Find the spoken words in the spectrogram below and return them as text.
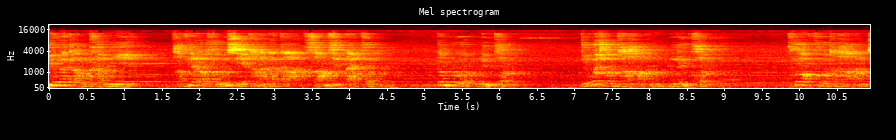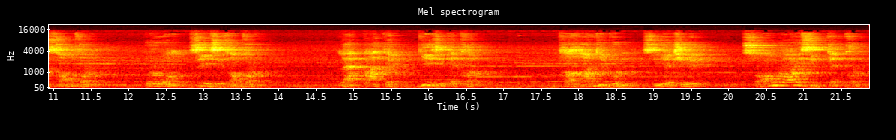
วีรกรรมครั้งนี้ทำให้เราสูญเสียทหารอากาศ 38 คน ตำรวจ1คน ยุวชนทหาร1คน ครอบครัวทหาร2คน รวม 42 คน และบาดเจ็บ 27 คน ทหารญี่ปุ่นเสียชีวิต 217 คน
